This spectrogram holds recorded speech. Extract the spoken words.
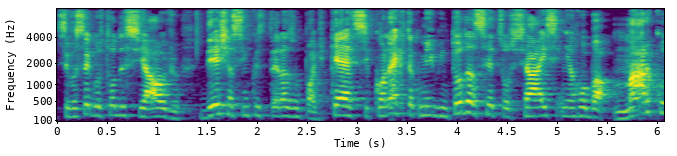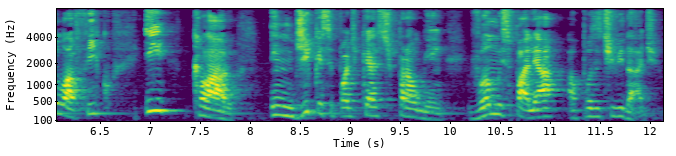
Se você gostou desse áudio, deixa cinco estrelas no podcast, se conecta comigo em todas as redes sociais, em arroba Marco Lafico e, claro, indica esse podcast para alguém. Vamos espalhar a positividade.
